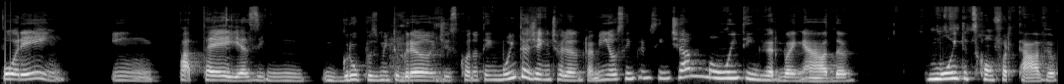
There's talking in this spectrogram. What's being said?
porém, em plateias, em, grupos muito grandes, quando tem muita gente olhando para mim, eu sempre me sentia muito envergonhada, muito desconfortável.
